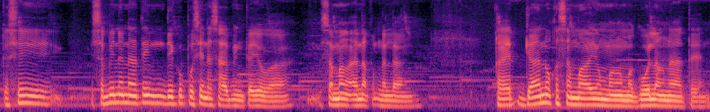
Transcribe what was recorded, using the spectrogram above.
Kasi sabihin na natin, hindi ko po sinasabing kayo ha, sa mga anak na lang. Kahit gaano kasama yung mga magulang natin,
